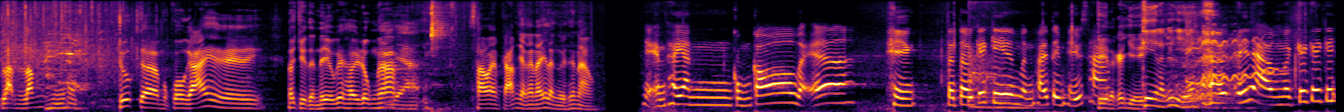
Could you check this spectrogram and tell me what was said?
lành lắm. Trước ờ, một cô gái ờ, nói chuyện tình yêu cái hơi rung ha dạ. Sao em cảm nhận anh ấy là người thế nào? Dạ em thấy anh cũng có vẻ hiền. Từ từ cái kia mình phải tìm hiểu sao. Kia là cái gì? Kia là cái gì ý là mà cái cái cái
